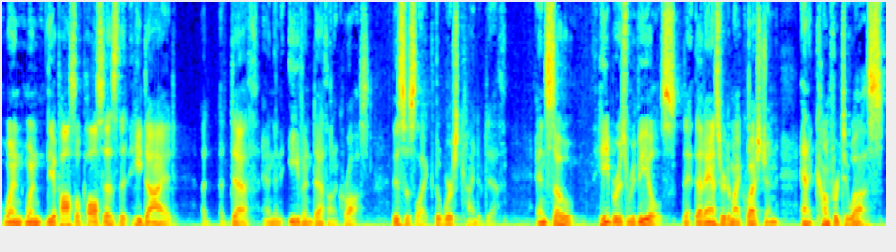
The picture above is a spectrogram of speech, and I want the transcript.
when, when the Apostle Paul says that he died a, a death and then even death on a cross, this is like the worst kind of death. And so Hebrews reveals that, that answer to my question and a comfort to us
